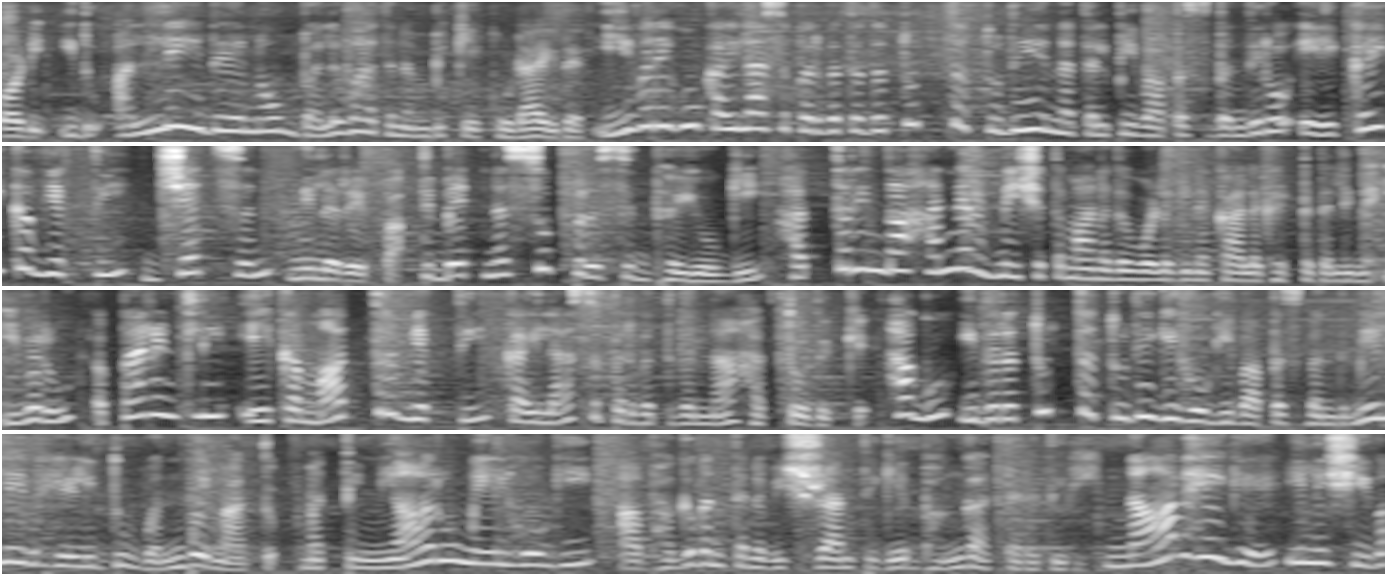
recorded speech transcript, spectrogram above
ಬಾಡಿ ಇದು ಅಲ್ಲೇ ಇದೆ ಅನ್ನೋ ಬಲವಾದ ನಂಬಿಕೆ ಕೂಡ ಇದೆ. ಈವರೆಗೂ ಕೈಲಾಸ ಪರ್ವತದ ತುತ್ತ ತುದಿಯನ್ನ ತಲುಪಿ ವಾಪಸ್ ಬಂದಿರೋ ಏಕೈಕ ವ್ಯಕ್ತಿ ಜೆಟ್ಸನ್ ಮಿಲರೇಪ, ಟಿಬೆಟ್ನ ಸುಪ್ರಸಿದ್ಧ ಯೋಗಿ, ಹತ್ತರಿಂದ ಹನ್ನೆರಡನೇ ಶತಮಾನದ ಒಳಗಿನ ಕಾಲಘಟ್ಟದಲ್ಲಿನ ಇವರು ಅಪಾರೆಂಟ್ಲಿ ಏಕಮಾತ್ರ ವ್ಯಕ್ತಿ ಕೈಲಾಸ ಪರ್ವತವನ್ನ ಹತ್ತೋದಕ್ಕೆ. ಹಾಗೂ ಇದರ ತುತ್ತ ತುದಿಗೆ ಹೋಗಿ ವಾಪಸ್ ಬಂದ ಮೇಲೆ ಇವರು ಹೇಳಿದ್ದು ಒಂದೇ ಮಾತು, ಮತ್ತಿನ್ಯಾರೂ ಮೇಲ್ ಹೋಗಿ ಆ ಭಗವಂತನ ವಿಶ್ರಾಂತಿಗೆ ಭಂಗ ತರದಿರಿ. ನಾವ್ ಹೇಗೆ ಇಲ್ಲಿ ಶಿವ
